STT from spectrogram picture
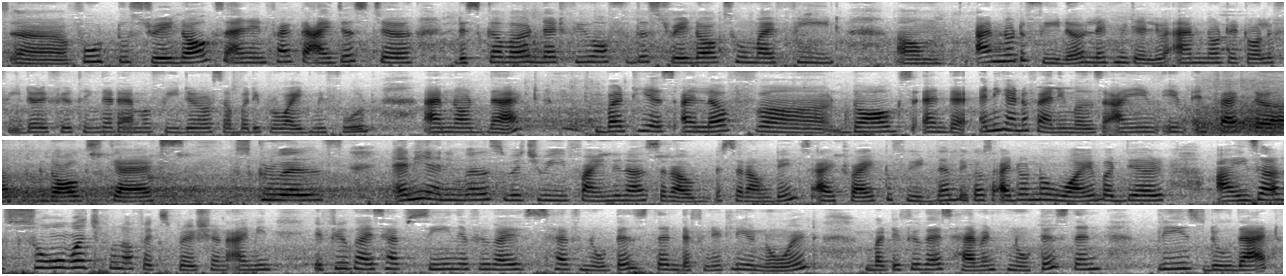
uh, food to stray dogs. And in fact i just uh, discovered that few of the stray dogs whom i feed um, i'm not a feeder let me tell you. I'm not at all a feeder. If you think that i'm a feeder or somebody provide me food i'm not that. But yes i love uh, dogs and any kind of animals. I in fact uh, dogs cats squirrels any animals which we find in our surround- surroundings i try to feed them because i don't know why but their eyes are so much full of expression. I mean if you guys have seen if you guys have noticed then definitely you know it. But if you guys haven't noticed then please do that.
